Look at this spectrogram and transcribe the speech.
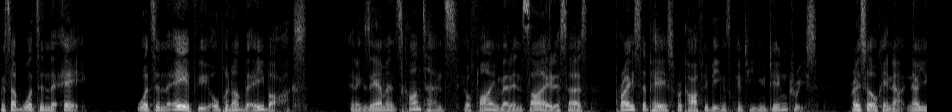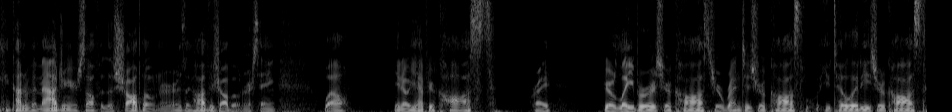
Except what's in the A? What's in the A if you open up the A box and examine its contents, you'll find that inside it says price it pays for coffee beans continue to increase right? So, okay, now, now you can kind of imagine yourself as a shop owner, as a coffee shop owner saying, well, you know, you have your costs, right? Your labor is your cost, your rent is your cost, utilities your cost,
